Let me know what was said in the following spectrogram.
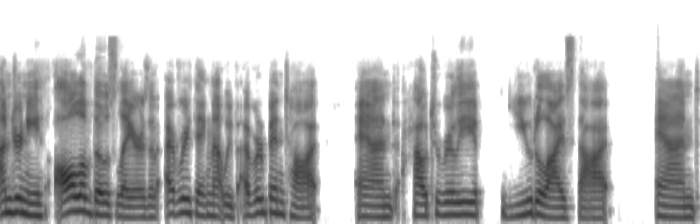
underneath all of those layers of everything that we've ever been taught, and how to really utilize that and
